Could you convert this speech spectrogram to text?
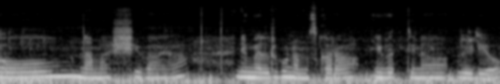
ಓಂ ನಮಃ ಶಿವಾಯ. ನಿಮ್ಮೆಲ್ರಿಗೂ ನಮಸ್ಕಾರ. ಇವತ್ತಿನ ವಿಡಿಯೋ.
